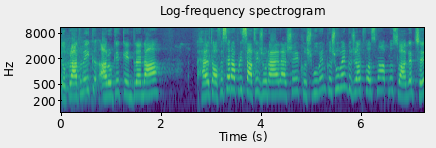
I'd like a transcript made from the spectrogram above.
તો પ્રાથમિક આરોગ્ય કેન્દ્રના હેલ્થ ઓફિસર આપણી સાથે જોડાયેલા છે, ખુશ્બુબેન. ખુશ્બુબેન, ગુજરાત ફર્સ્ટમાં આપનું સ્વાગત છે.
